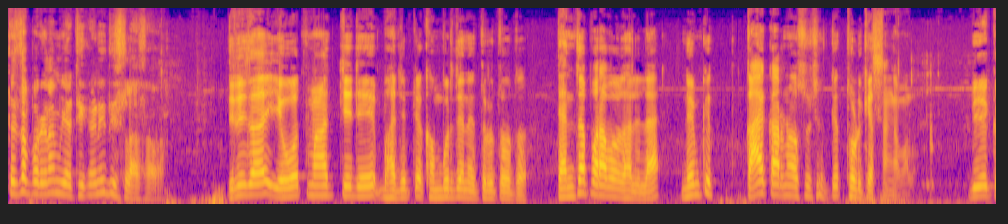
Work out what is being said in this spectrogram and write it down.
त्याचा परिणाम या ठिकाणी दिसला असावा. दिनेश दादा यवतमाळचे जे भाजपच्या खंबूरचे नेतृत्व होतं त्यांचा पराभव झालेला आहे. नेमके काय कारण असू शकते थोडक्यात सांगा मला. मी एक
